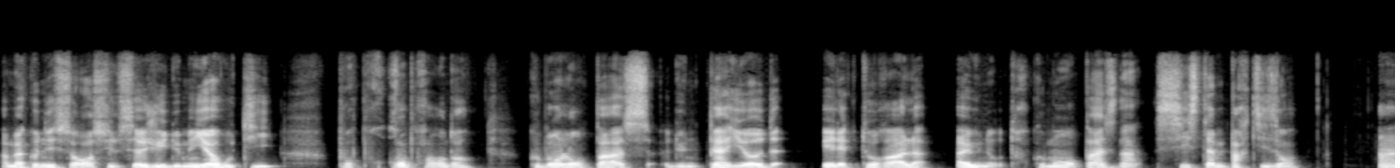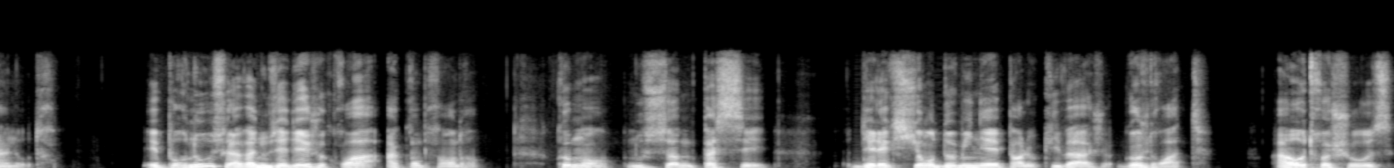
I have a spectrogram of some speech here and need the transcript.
À ma connaissance, il s'agit du meilleur outil pour, comprendre comment l'on passe d'une période électorale à une autre, comment on passe d'un système partisan à un autre. Et pour nous, cela va nous aider, je crois, à comprendre comment nous sommes passés d'élections dominées par le clivage gauche-droite à autre chose,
